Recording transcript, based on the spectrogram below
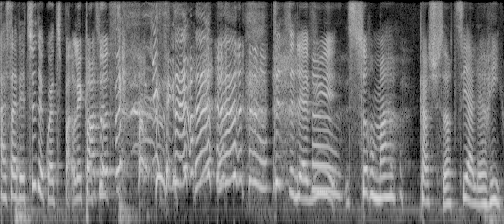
Ah, savais-tu de quoi tu parlais quand Pas tu tu sais, tu l'as vu sûrement quand je suis sortie, elle a ri.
